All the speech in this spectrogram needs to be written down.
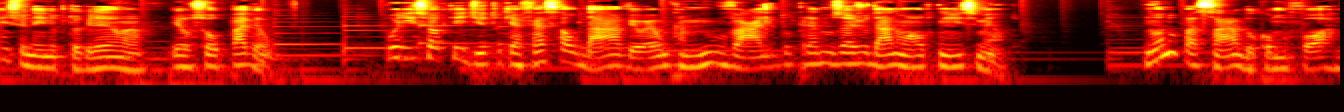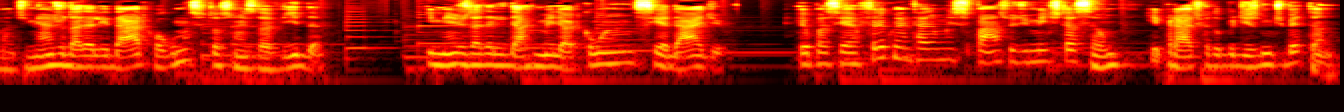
Mencionei no programa, eu sou pagão. Por isso eu acredito que a fé saudável é um caminho válido para nos ajudar no autoconhecimento. No ano passado, como forma de me ajudar a lidar com algumas situações da vida e me ajudar a lidar melhor com a ansiedade, eu passei a frequentar um espaço de meditação e prática do budismo tibetano.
